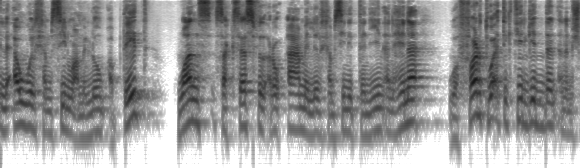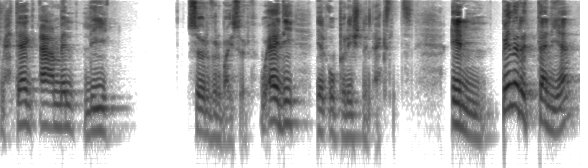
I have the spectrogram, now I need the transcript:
الأول 50 وأعمل لهم update once successful أروح أعمل لل 50 التانيين أنا هنا وفرت وقت كتير جدا أنا مش محتاج أعمل ل server by server وآدي ال operational excellence ال pillar الثانية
